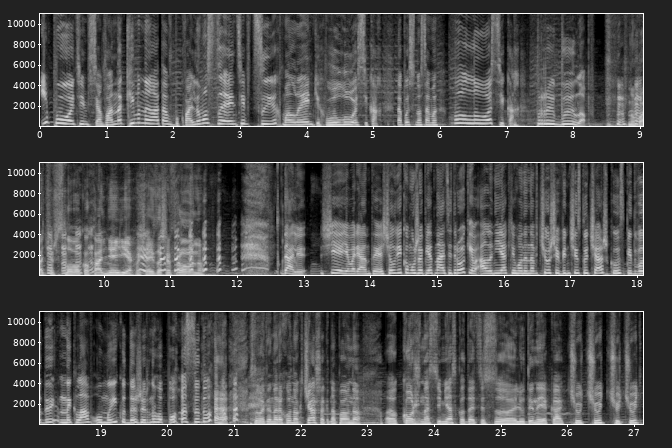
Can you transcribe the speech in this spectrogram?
і потім вся ванна кімната в буквальному сенсі в цих маленьких волосіках. Написано саме волосіках. Прибила б. Ну, бачиш, слово кохання є, хоча й зашифровано. Далі ще є варіанти. З Чоловіком уже 15 років, але ніяк його не навчу, щоб він чисту чашку з під води не клав у мийку до жирного посуду. Слухайте, на рахунок чашок, напевно, е, кожна сім'я складається з е, людини, яка чуть-чуть, чуть-чуть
